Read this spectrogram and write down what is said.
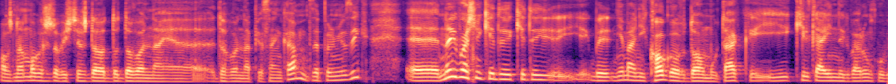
Można, może to być też do, do, dowolna, e, dowolna piosenka z Apple Music. E, no i właśnie kiedy, kiedy jakby nie ma nikogo w domu, tak, i kilka innych warunków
